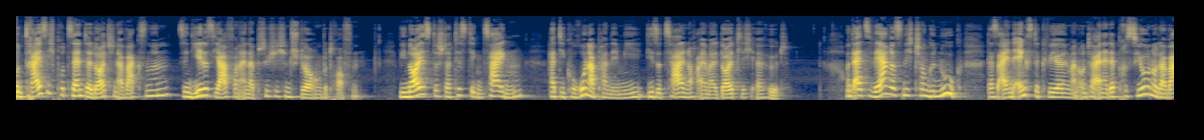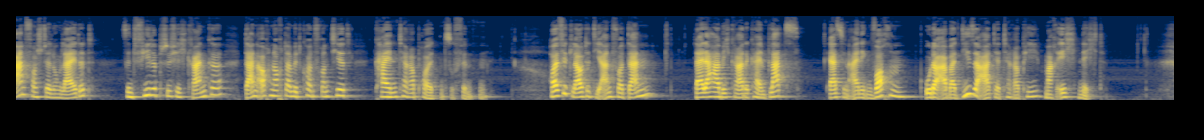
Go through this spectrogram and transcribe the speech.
Rund 30 Prozent der deutschen Erwachsenen sind jedes Jahr von einer psychischen Störung betroffen. Wie neueste Statistiken zeigen, hat die Corona-Pandemie diese Zahl noch einmal deutlich erhöht. Und als wäre es nicht schon genug, dass einen Ängste quälen, man unter einer Depression oder Wahnvorstellung leidet, sind viele psychisch Kranke dann auch noch damit konfrontiert, keinen Therapeuten zu finden. Häufig lautet die Antwort dann, leider habe ich gerade keinen Platz, erst in einigen Wochen oder aber diese Art der Therapie mache ich nicht.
